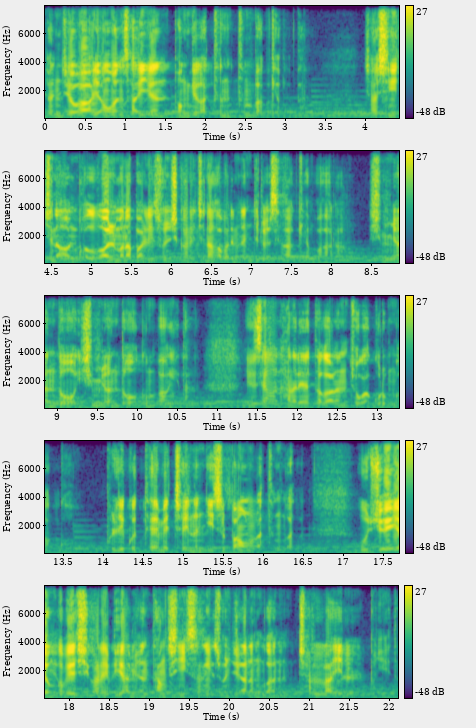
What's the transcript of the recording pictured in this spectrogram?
현재와 영원 사이엔 번개 같은 틈밖에 없다. 자신이 지나온 과거가 얼마나 빨리 순식간에 지나가 버리는지를 생각해 보아라. 10년도, 20년도 금방이다. 인생은 하늘에 떠가는 조각구름 같고 풀리 끝에 맺혀 있는 이슬방울 같은 것. 우주의 영겁의 시간에 비하면 당신이 세상에 존재하는 건 찰나일 뿐이다.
